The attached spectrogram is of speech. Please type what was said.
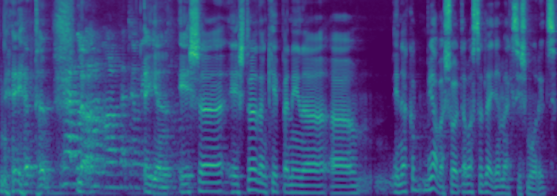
Értem. De hát Na, alapvetően Bécsi. Igen, és, és tulajdonképpen én, a, a, én akkor javasoltam azt, hogy legyen Max is Moritz.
